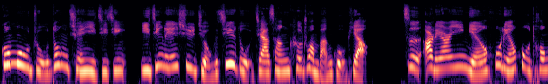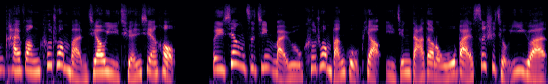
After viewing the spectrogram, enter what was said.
公募主动权益基金已经连续九个季度加仓科创板股票。自二零二一年互联互通开放科创板交易权限后，北向资金买入科创板股票已经达到了五百四十九亿元。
